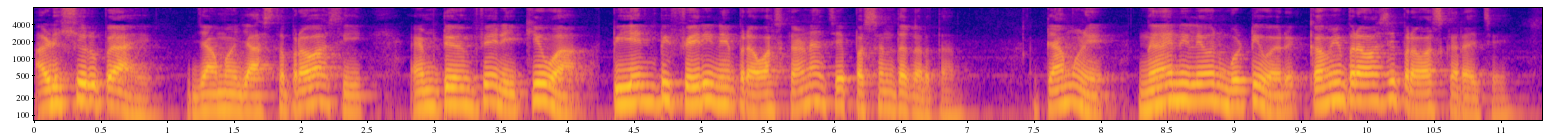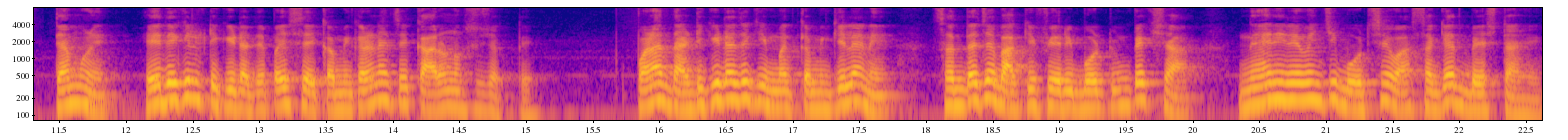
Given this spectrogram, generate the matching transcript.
अडीचशे रुपये आहे ज्यामुळे जास्त प्रवासी एम टी एम फेरी किंवा पी एन पी फेरीने प्रवास करण्याचे पसंत करतात. त्यामुळे नयन इलेवन बोटीवर कमी प्रवासी प्रवास करायचे. त्यामुळे हे देखील तिकिटाचे पैसे कमी करण्याचे कारण असू शकते. पण आता तिकिटाची किंमत कमी केल्याने सध्याच्या बाकी फेरी बोटींपेक्षा नयन इलेवनची बोट सेवा सगळ्यात बेस्ट आहे.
